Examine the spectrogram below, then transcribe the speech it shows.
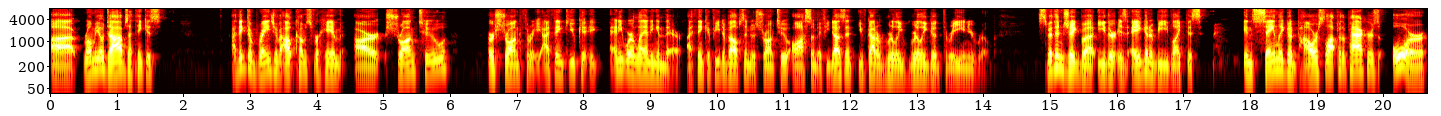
Uh, Romeo Doubs, I think is, I think the range of outcomes for him are strong two or strong three. I think you can anywhere landing in there. I think if he develops into a strong two, awesome. If he doesn't, you've got a really, really good three in your room. Smith-Njigba either is a going to be like this insanely good power slot for the Packers, or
